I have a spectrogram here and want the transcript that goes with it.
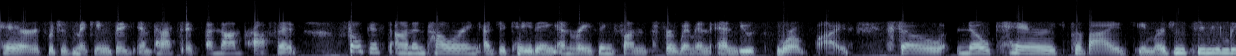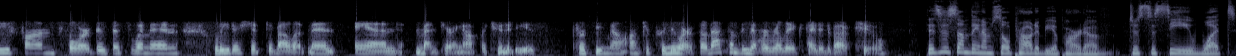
Cares, which is making big impact. It's a nonprofit focused on empowering, educating, and raising funds for women and youth worldwide. So, KNOW Cares provides emergency relief funds for business women, leadership development, and mentoring opportunities for female entrepreneurs. So, that's something that we're really excited about too. This is something I'm so proud to be a part of, just to see what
